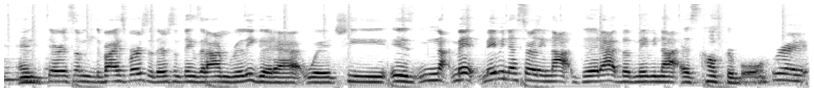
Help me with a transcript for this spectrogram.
Mm-hmm. and there's some vice versa there's some things that i'm really good at which he is not may, maybe necessarily not good at but maybe not as comfortable Right,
